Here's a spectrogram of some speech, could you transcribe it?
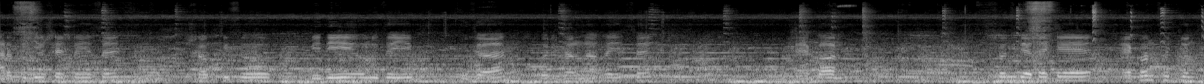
আরতিও শেষ হয়েছে। সব কিছু বিধি অনুযায়ী পূজা পরিচালনা হয়েছে। এখন সন্ধ্যা থেকে এখন পর্যন্ত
